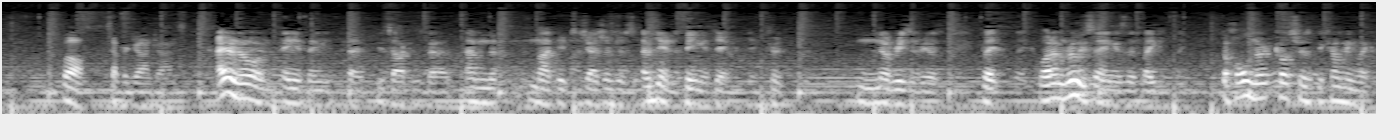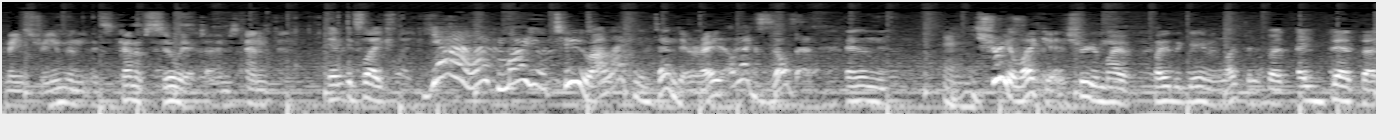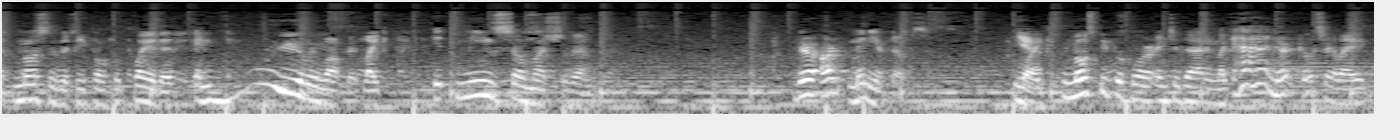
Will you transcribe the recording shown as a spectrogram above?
Well, except for John Johns. I don't know anything that you're talking about. I'm n- not here to judge. I'm just again being a dick for no reason really. But what I'm really saying is that like the whole nerd culture is becoming like mainstream and it's kind of silly at times and and it's like yeah I like Mario too I like Nintendo right I like Zelda and mm-hmm. sure you like it sure you might have played the game and liked it but I bet that most of the people who played it and really loved it like it means so much to them there aren't many of those Yeah. like most people who are into that and like, haha, nerd culture. Like,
